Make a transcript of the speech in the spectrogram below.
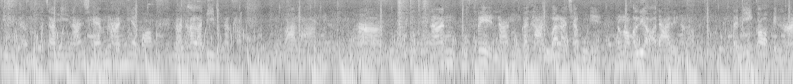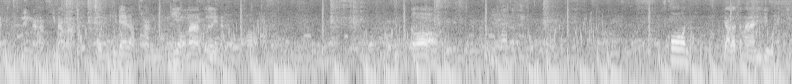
ที่อยู่แถวนี้ก็จะมีร้านแชมป์ร้านเฮียบอมร้านอาลาดินนะครับหรือว่าร้านอ่าร้านบุฟเฟ่ต์ร้านหมูกระทะหรือว่าร้านชาบูเนี่ยน้องๆก็เลือกเอาได้เลยนะครับ แต่นี่ก็เป็นร้านหนึ่งนะครับ ที่แบบว่าคนที่ได้รับความนิยมมากเลยนะครับ ก็ก็ ทุกคนเดี๋ยวเราจะมารีวิวให้กิน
